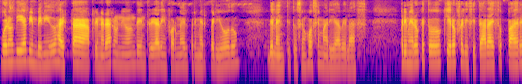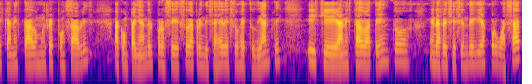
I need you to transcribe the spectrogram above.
Buenos días, bienvenidos a esta primera reunión de entrega de informe del primer periodo de la institución José María Velaz. Primero que todo, quiero felicitar a esos padres que han estado muy responsables acompañando el proceso de aprendizaje de sus estudiantes y que han estado atentos en la recepción de guías por WhatsApp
